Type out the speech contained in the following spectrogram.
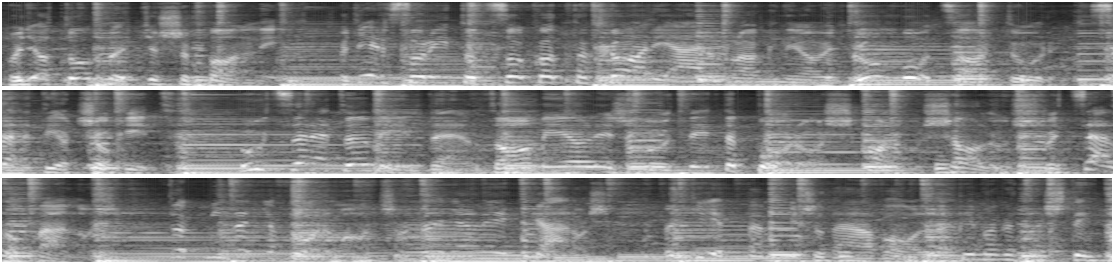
hogy attól pöttyös a panni Hogy érszorított szokott a karjára rakni Ahogy gombóc Artur szereti a csokit. Úgy szerető mindent, ami öl és föltéte poros Alus, alus vagy celofános. Tök mindegy a forma, csak legyen elég káros. Vagy ki éppen micsodával lepi meg a testét.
